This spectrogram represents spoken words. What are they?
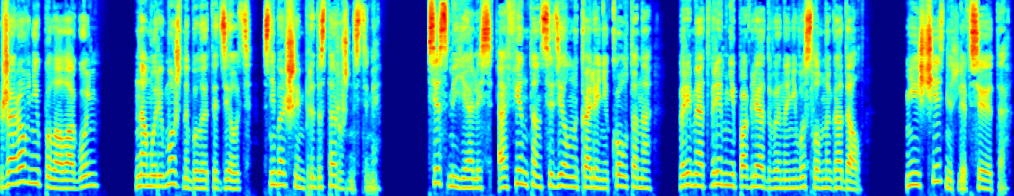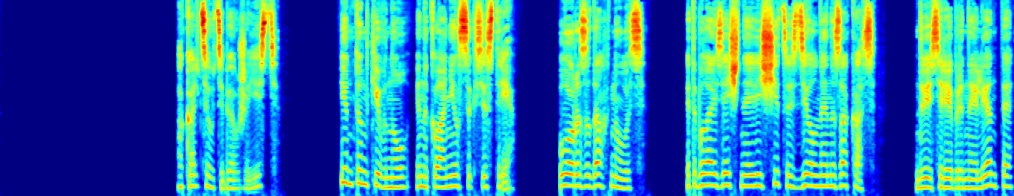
В жаровне пылал огонь. На море можно было это делать с небольшими предосторожностями. Все смеялись, а Финтон сидел на колене Колтона, время от времени поглядывая на него, словно гадал, не исчезнет ли все это. «А кольцо у тебя уже есть?» Финтон кивнул и наклонился к сестре. Лора задохнулась. Это была изящная вещица, сделанная на заказ. Две серебряные ленты,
